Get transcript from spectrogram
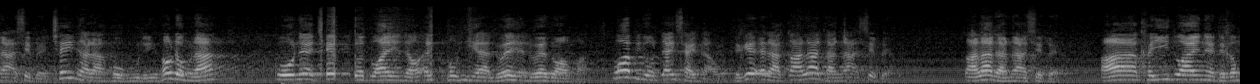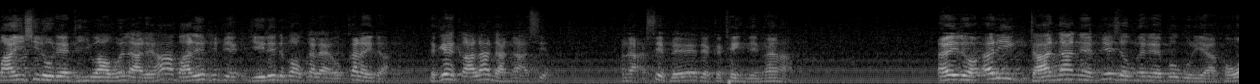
နအစ်စ်ပဲချိန်ထားတာမဟုတ်ဘူးလေဟုတ်တယ်မလားကိုနဲ့ချိန်တော့သွားရင်တော့အဲ့ဘုန်းကြီးကလွဲရင်လွဲသွားမှာသွားပြီးတော့တိုက်ဆိုင်တာကိုတကယ်အဲ့ဒါကာလဒါနအစ်စ်ပဲကာလဒါနအစ်စ်ပဲအာခยีသွားရင်လည်းဒကမာကြီးရှိလို့တဲ့ဒီပါဝင်လာတယ်ဟာဘာလေးဖြစ်ဖြစ်ရေလေးတစ်ပေါက်ကတ်လိုက်အောင်ကတ်လိုက်တာ တကယ်ကာလဒါနအစ်စ်ဒါနအစ်စ်ပဲတဲ့ကထိန်သင်္ကန်းဟာအဲဒီတော့အဲ့ဒီဒါနနဲ့ပြည့်စုံခဲ့တဲ့ပုဂ္ဂိုလ်တွေကဘဝ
